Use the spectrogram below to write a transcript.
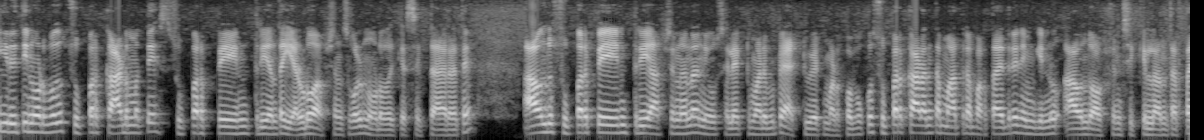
ಈ ರೀತಿ ನೋಡ್ಬೋದು ಸೂಪರ್ ಕಾರ್ಡ್ ಮತ್ತು ಸೂಪರ್ ಪೇ ಇನ್ ತ್ರೀ ಅಂತ ಎರಡು ಆಪ್ಷನ್ಸ್ಗಳು ನೋಡೋದಕ್ಕೆ ಸಿಗ್ತಾ ಇರುತ್ತೆ. ಆ ಒಂದು ಸೂಪರ್ ಪೇ ಇನ್ ತ್ರೀ ಆಪ್ಷನನ್ನು ನೀವು ಸೆಲೆಕ್ಟ್ ಮಾಡಿಬಿಟ್ಟು ಆಕ್ಟಿವೇಟ್ ಮಾಡ್ಕೋಬೇಕು. ಸೂಪರ್ ಕಾರ್ಡ್ ಅಂತ ಮಾತ್ರ ಬರ್ತಾ ಇದ್ರೆ ನಿಮ್ಗೆ ಇನ್ನೂ ಆ ಒಂದು ಆಪ್ಷನ್ ಸಿಕ್ಕಿಲ್ಲ ಅಂತ ಅರ್ಥ.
